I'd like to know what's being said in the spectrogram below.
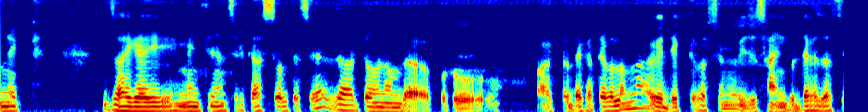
অনেক জায়গায় মেনটেন্যান্সের কাজ চলতেছে, যার ধরুন আমরা পুরো পার্কটা দেখাতে পারলাম না। ওই দেখতে পাচ্ছেন, ওই যে সাইনবোর্ড দেখা যাচ্ছে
